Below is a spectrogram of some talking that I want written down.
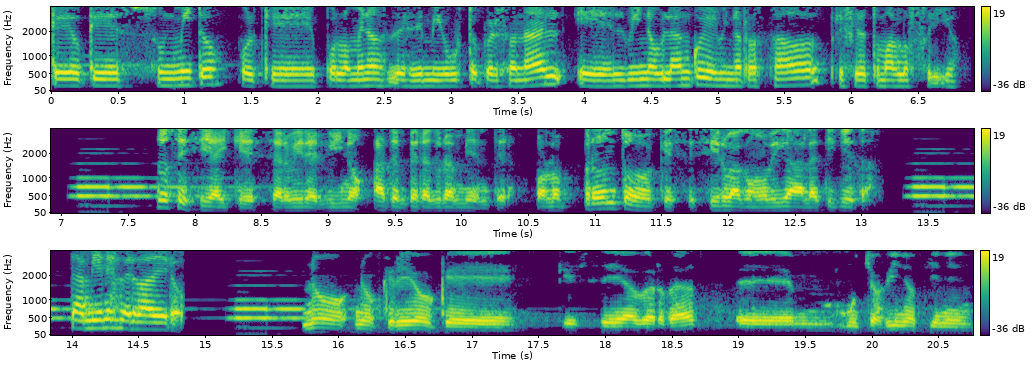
Creo que es un mito porque por lo menos desde mi gusto personal el vino blanco y el vino rosado prefiero tomarlo frío. No sé si hay que servir el vino a temperatura ambiente. Por lo pronto que se sirva como diga la etiqueta. También es verdadero. No, no creo que, sea verdad. Eh, muchos vinos tienen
